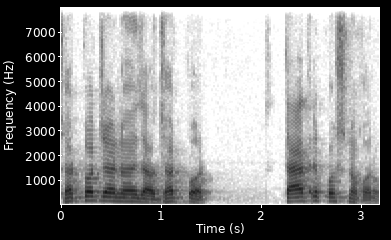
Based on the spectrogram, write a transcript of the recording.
ঝটপট জয়েন নয় যাও, ঝটপট। তাড়াতাড়ি প্রশ্ন করো।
